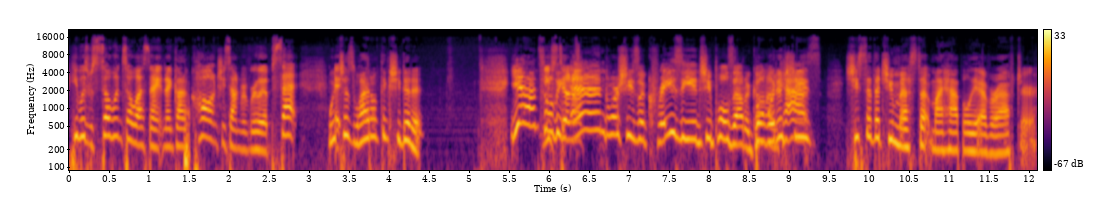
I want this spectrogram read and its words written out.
He was with so and so last night, and I got a call, and she sounded really upset. Which It- is why I don't think she did it. Yeah, until the still don't- end where she's a crazy and she pulls out a gun. But what on if Kat. she's? She said that you messed up my happily ever after.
